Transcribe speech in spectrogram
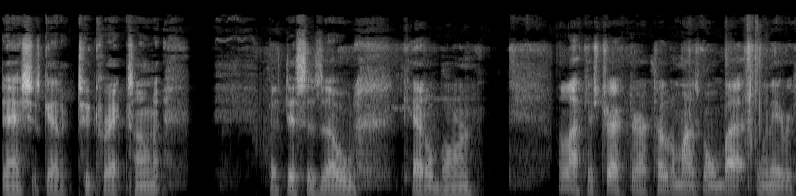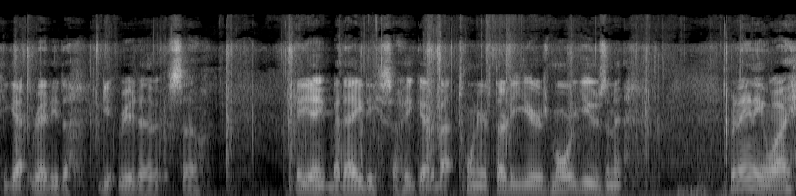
Dash has got two cracks on it. But this is old cattle barn. I like his tractor. I told him I was going to buy it whenever he got ready to get rid of it. So he ain't but 80, so he got about 20 or 30 years more using it. But anyway,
